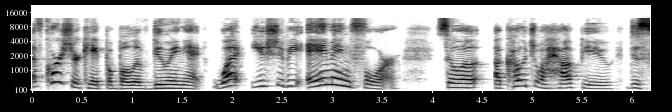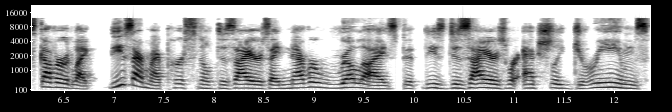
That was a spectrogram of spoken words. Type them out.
Of course you're capable of doing it. What you should be aiming for so a, a, coach will help you discover like these are my personal desires. I never realized that these desires were actually dreams,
